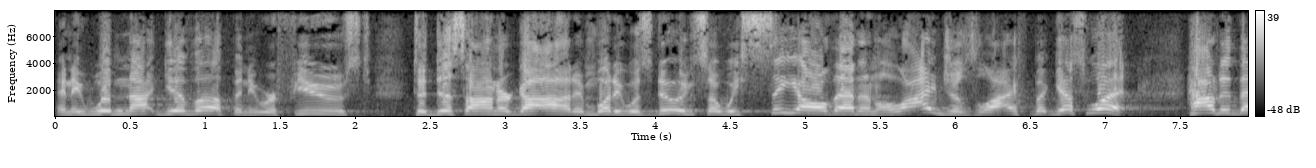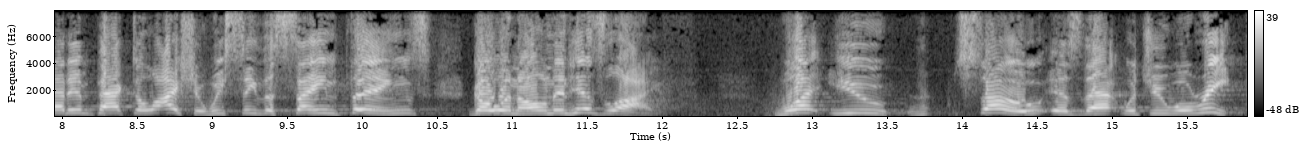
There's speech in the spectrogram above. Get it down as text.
And he would not give up and he refused to dishonor God in what he was doing. So we see all that in Elijah's life. But guess what? How did that impact Elisha? We see the same things going on in his life. What you sow is that which you will reap.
